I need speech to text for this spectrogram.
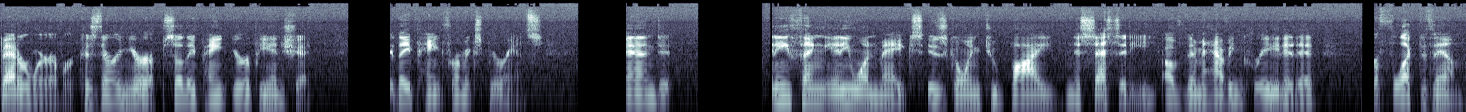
better wherever because they're in Europe, so they paint European shit. They paint from experience. And anything anyone makes is going to, by necessity of them having created it, reflect them.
